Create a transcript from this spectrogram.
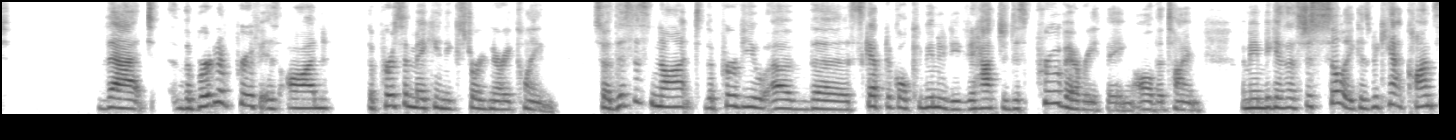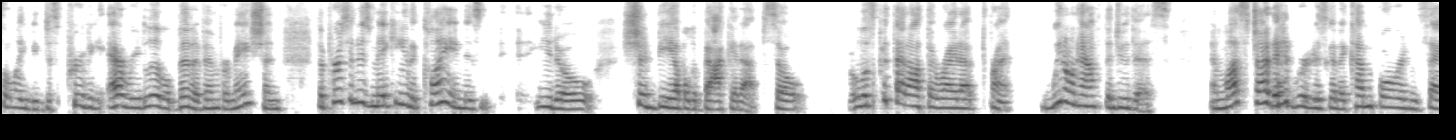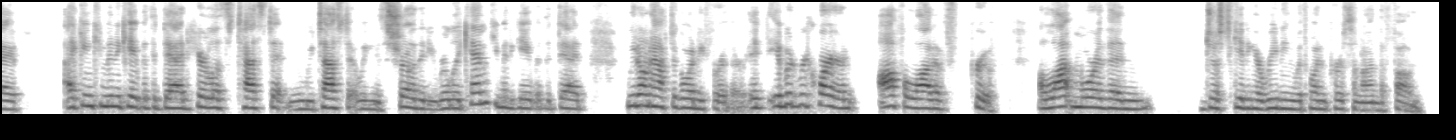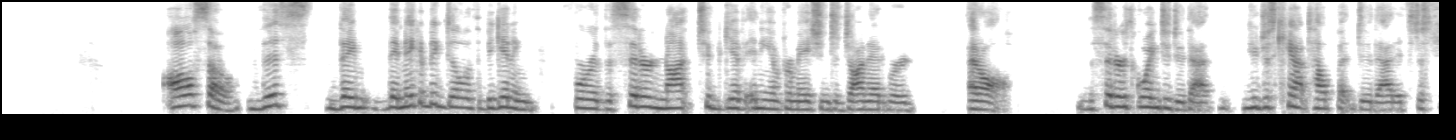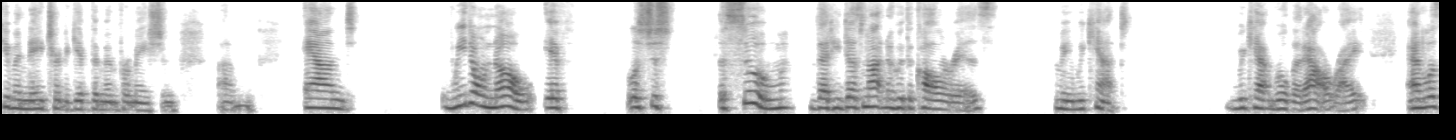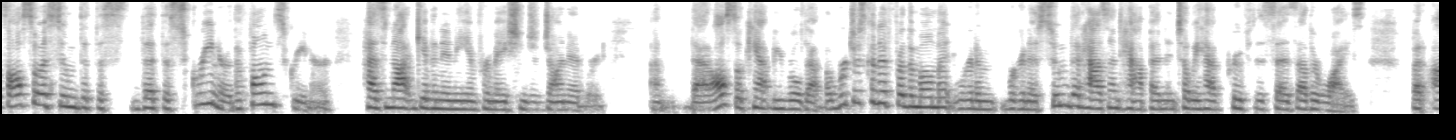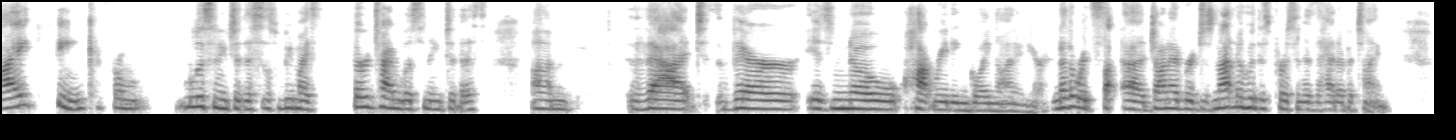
that the burden of proof is on the person making the extraordinary claim. So this is not the purview of the skeptical community to have to disprove everything all the time. I mean, because that's just silly because we can't constantly be disproving every little bit of information. The person who's making the claim is, you know, should be able to back it up. So let's put that out there right up front. We don't have to do this unless John Edward is going to come forward and say, I can communicate with the dead. Here, let's test it. And we test it. We can show that he really can communicate with the dead. We don't have to go any further. It, it would require an awful lot of proof, a lot more than just getting a reading with one person on the phone. Also, this they they make a big deal at the beginning for the sitter not to give any information to John Edward at all. The sitter is going to do that. You just can't help but do that. It's just human nature to give them information. Um, and we don't know if, let's just assume that he does not know who the caller is. I mean, we can't, we can't rule that out, right? And let's also assume that the, that the screener, the phone screener, has not given any information to John Edward. Um, that also can't be ruled out, but we're just going to, for the moment, we're going to, we're going to assume that hasn't happened until we have proof that says otherwise. but I think from listening to this, this will be my third time listening to this, um, that there is no hot reading going on in here. In other words, uh, John Edward does not know who this person is ahead of a time.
